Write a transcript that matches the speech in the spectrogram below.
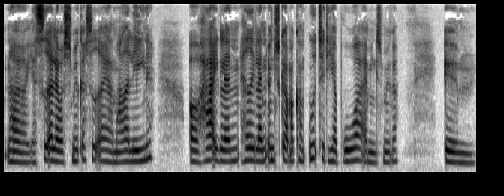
når jeg sidder og laver smykker, sidder jeg meget alene, og har et eller andet, havde et eller andet ønske om at komme ud til de her brugere af mine smykker. Øhm,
